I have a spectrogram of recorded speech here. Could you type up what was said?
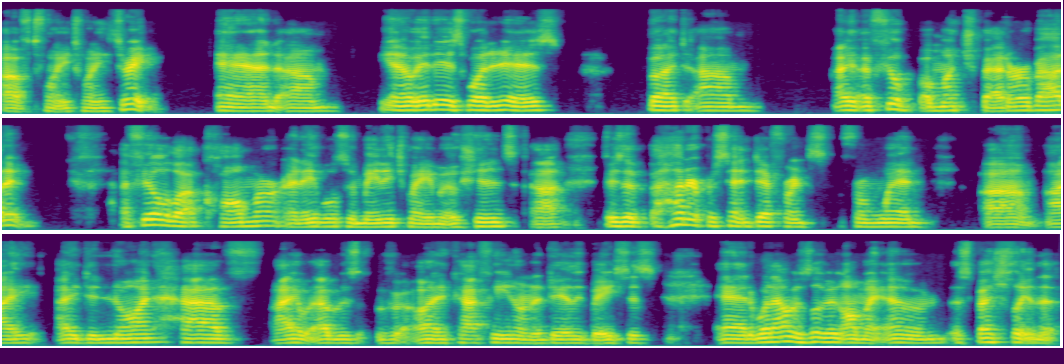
of 2023. And um, you know, it is what it is. But um I, I feel much better about it. I feel a lot calmer and able to manage my emotions. Uh, there's a hundred percent difference from when um, I I did not have I I was on caffeine on a daily basis, and when I was living on my own, especially in the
